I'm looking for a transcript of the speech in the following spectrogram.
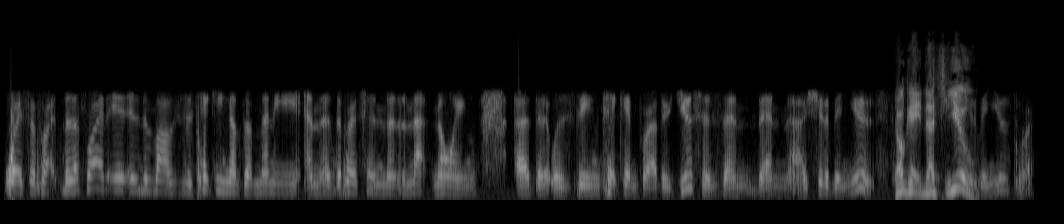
Where's the fraud? The fraud it, it involves the taking of the money and the, the person not knowing uh, that it was being taken for other uses than than uh, should have been used. Okay, that's Should you, have been used for.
